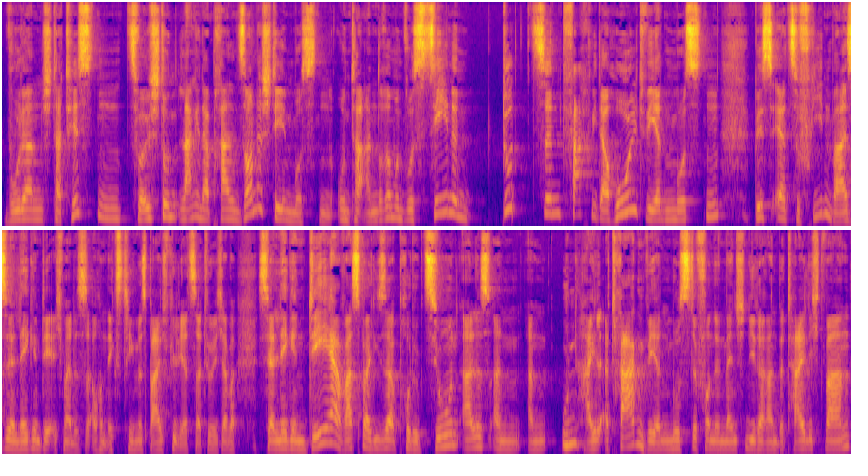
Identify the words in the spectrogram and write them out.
wo dann Statisten zwölf Stunden lang in der prallen Sonne stehen mussten, unter anderem, und wo Szenen dutzendfach wiederholt werden mussten, bis er zufrieden war. Ja legendär, ich meine, das ist auch ein extremes Beispiel jetzt natürlich, aber es ist ja legendär, was bei dieser Produktion alles an, an Unheil ertragen werden musste von den Menschen, die daran beteiligt waren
